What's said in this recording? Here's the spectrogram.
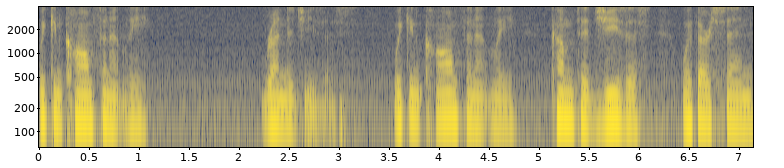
We can confidently run to Jesus. We can confidently come to Jesus with our sin.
